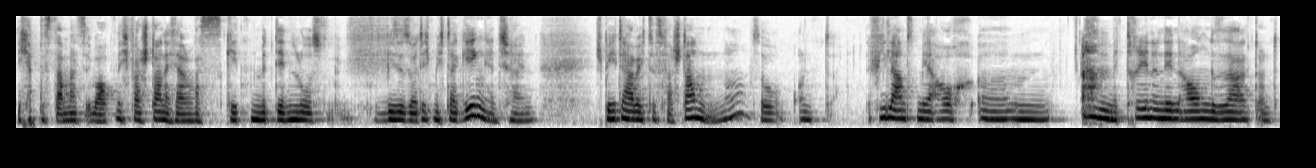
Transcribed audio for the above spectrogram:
Ich habe das damals überhaupt nicht verstanden. Ich dachte, was geht mit denen los? Wieso sollte ich mich dagegen entscheiden? Später habe ich das verstanden, ne? So und viele haben es mir auch ähm, mit Tränen in den Augen gesagt und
